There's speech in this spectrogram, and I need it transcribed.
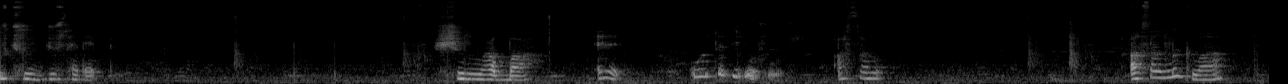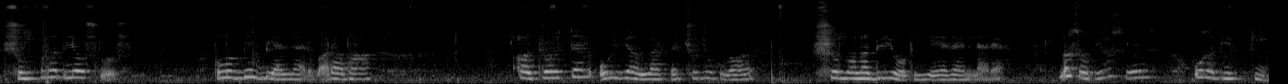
üçüncü sebep şırlanma. Evet. Orada biliyorsunuz. Asal asallıkla şırlanabiliyorsunuz. Bunu bilmeyenler var ama Android'den oynayanlar ve çocuklar şırlanabiliyor bir yerlere. Nasıl diyorsanız o da bir pig.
